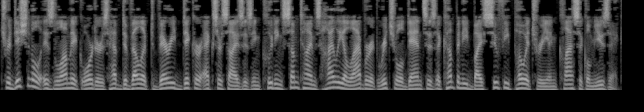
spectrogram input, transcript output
Traditional Islamic orders have developed varied dhikr exercises including sometimes highly elaborate ritual dances accompanied by Sufi poetry and classical music.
